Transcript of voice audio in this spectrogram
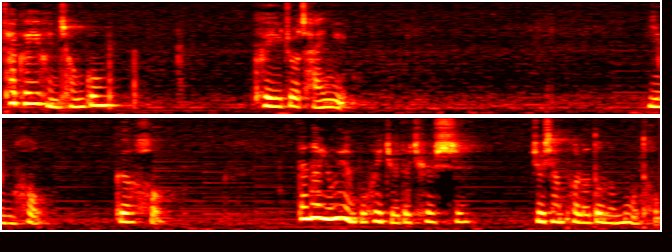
他可以很成功，可以做才女、影后、歌后，但他永远不会觉得缺失，就像破了洞的木桶，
